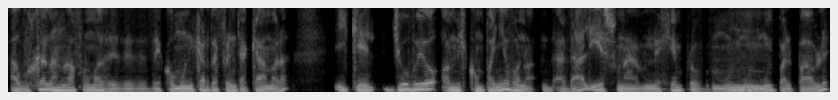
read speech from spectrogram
a buscar las nuevas formas de, de- de comunicarte frente a cámara. Y que yo veo a mis compañeros, bueno, a Dali es una- un ejemplo muy, muy, muy palpable,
